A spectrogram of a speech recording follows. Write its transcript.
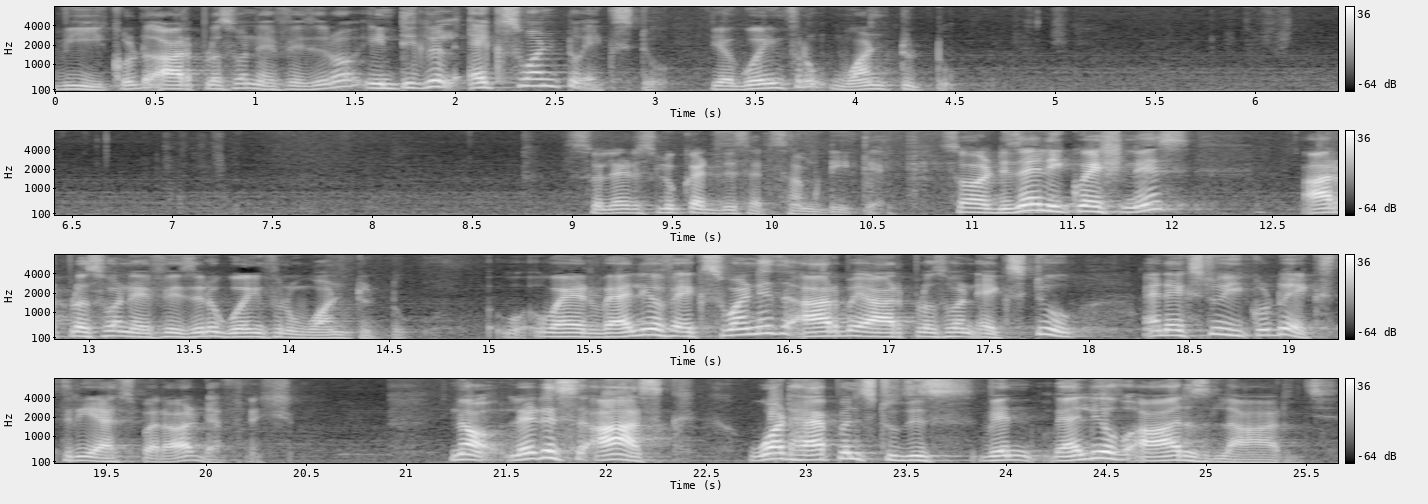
V equal to r plus 1 f a 0 integral x 1 to x 2. We are going from 1 to 2. So, let us look at this at some detail. So, our design equation is r plus 1 f a 0 going from 1 to 2, where value of x 1 is r by r plus 1 x 2 and x 2 equal to x 3 as per our definition. Now, let us ask what happens to this when value of r is large?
